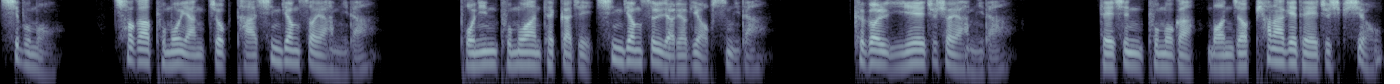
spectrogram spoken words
시부모, 처가 부모 양쪽 다 신경 써야 합니다. 본인 부모한테까지 신경 쓸 여력이 없습니다. 그걸 이해해 주셔야 합니다. 대신 부모가 먼저 편하게 대해 주십시오.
